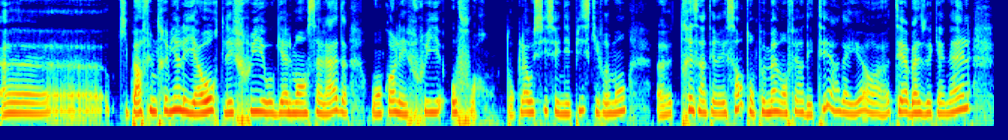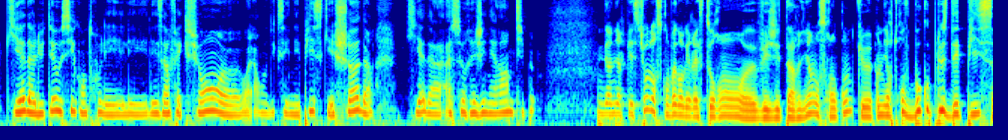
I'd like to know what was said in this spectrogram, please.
euh, qui parfume très bien les yaourts, les fruits également en salade, ou encore les fruits au four. Donc là aussi, c'est une épice qui est vraiment euh, très intéressante. On peut même en faire des thés, hein, d'ailleurs, thé à base de cannelle, qui aide à lutter aussi contre les, infections. Euh, voilà, on dit que c'est une épice qui est chaude, qui aide à, se régénérer un petit peu. Une dernière question, lorsqu'on va dans les restaurants végétariens, on se rend compte qu'on y retrouve beaucoup plus d'épices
